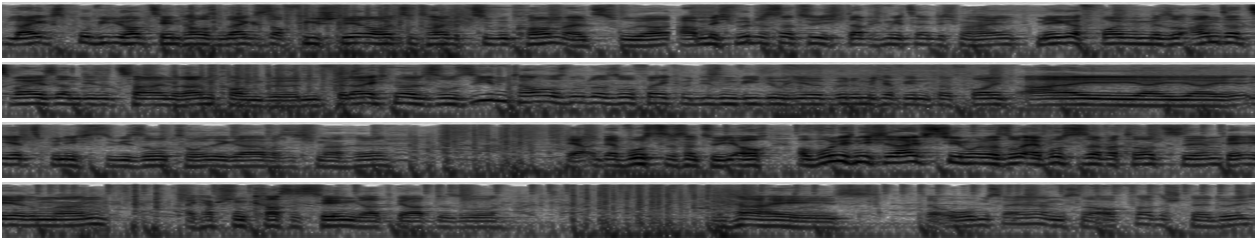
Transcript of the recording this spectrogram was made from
Likes pro Video habe. 10.000 Likes ist auch viel schwerer heutzutage zu bekommen als früher. Aber mich würde es natürlich, darf ich mich jetzt endlich mal heilen, mega freuen, wenn wir so ansatzweise an diese Zahlen rankommen würden. Vielleicht mal so 7.000 oder so, vielleicht mit diesem Video hier, würde mich auf jeden Fall freuen. Eieiei, jetzt bin ich sowieso tot, egal was ich mache. Ja, und er wusste es natürlich auch. Obwohl ich nicht livestream oder so, er wusste es einfach trotzdem. Der Ehrenmann. Ich habe schon krasse Szenen gerade gehabt, also. Nice. Da oben ist einer, müssen wir aufpassen, schnell durch.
